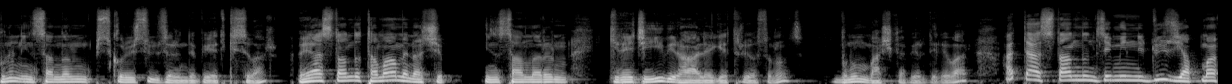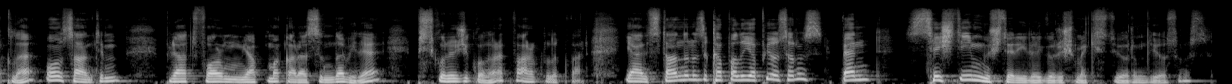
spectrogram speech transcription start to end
bunun insanların psikolojisi üzerinde bir etkisi var. Veya standı tamamen açıp insanların gireceği bir hale getiriyorsunuz. Bunun başka bir dili var. Hatta standın zeminini düz yapmakla 10 santim platform yapmak arasında bile psikolojik olarak farklılık var. Yani standınızı kapalı yapıyorsanız ben seçtiğim müşteriyle görüşmek istiyorum diyorsunuz.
